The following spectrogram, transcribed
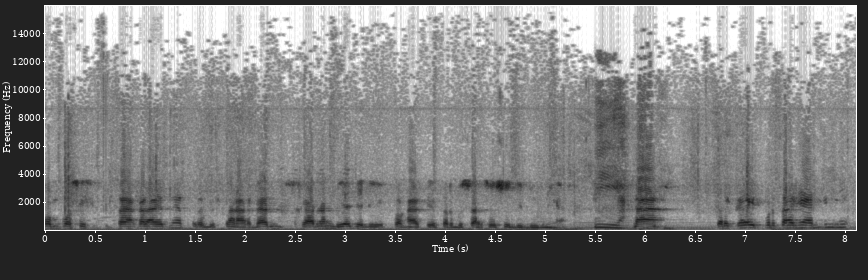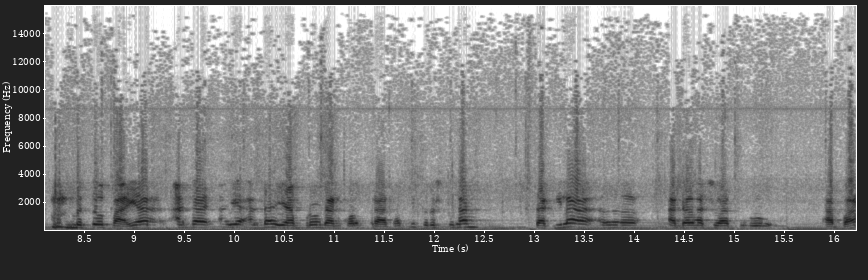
komposisi peternak rakyatnya terbesar dan sekarang dia jadi penghasil terbesar susu di dunia. Iya. Nah terkait pertanyaan ini betul Pak ya ada ya ada yang pro dan kontra tapi terus terang saya kira eh, adalah suatu apa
